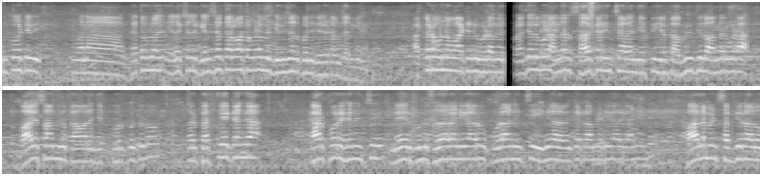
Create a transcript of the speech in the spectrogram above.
ఇంకోటి మన గతంలో ఎలక్షన్లు గెలిచిన తర్వాత కూడా మేము డివిజన్లు కొన్ని తిరగడం జరిగింది. అక్కడ ఉన్న వాటిని కూడా మేము ప్రజలు కూడా అందరూ సహకరించాలని చెప్పి ఈ యొక్క అభివృద్ధిలో అందరూ కూడా భాగస్వాములు కావాలని చెప్పి కోరుకుంటున్నాం. మరి ప్రత్యేకంగా కార్పొరేషన్ నుంచి మేయర్ గుండు సుధారాణి గారు కూడా నుంచి ఇనుగాల వెంకటరామరెడ్డి గారు కానివ్వండి పార్లమెంట్ సభ్యురాలు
